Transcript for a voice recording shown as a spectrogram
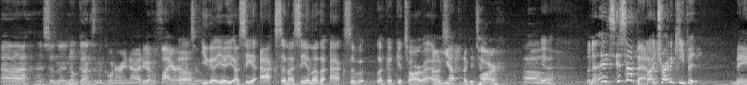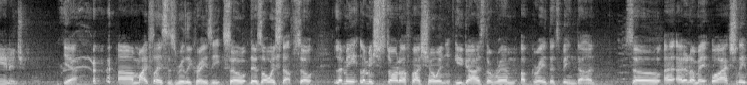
Uh, so there's no guns in the corner right now. I do have a fire Oh, axe. over you got. Yeah. I see an axe, and I see another axe of like a guitar there. Oh, axe. yep, a guitar. Um, Yeah. But it's, it's not bad. I try to keep it manageable. Yeah. um, my place is really crazy. So there's always stuff. So let me let me start off by showing you guys the rim upgrade that's being done. So I, I don't know. May, well, actually,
